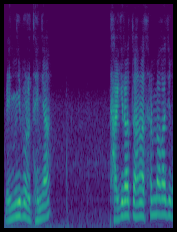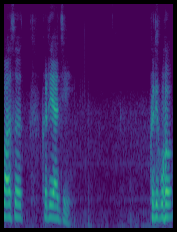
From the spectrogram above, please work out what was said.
맨입으로 되냐? 닭이라도 하나 삶아가지고 와서 그래야지. 그리고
